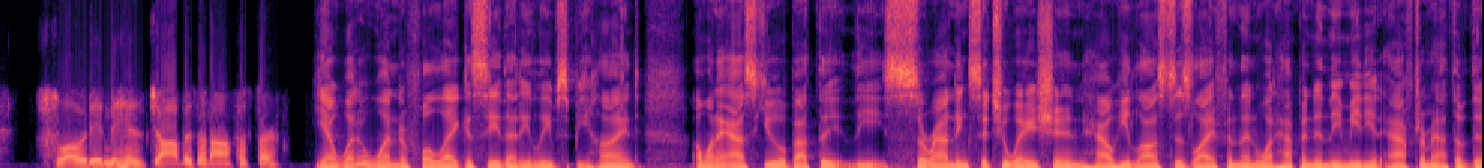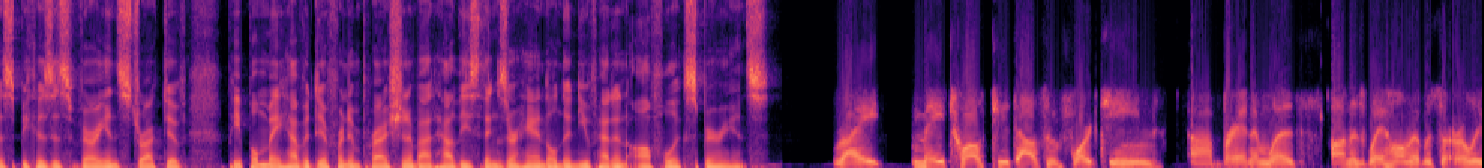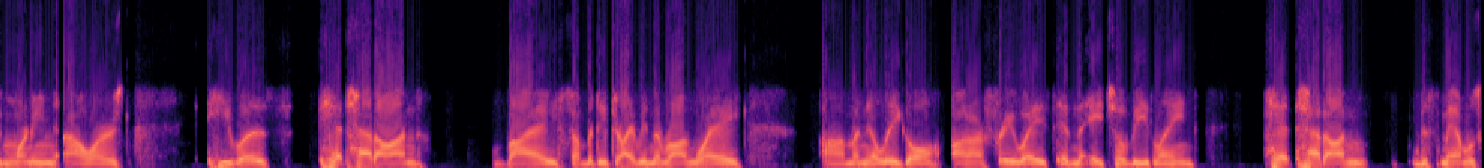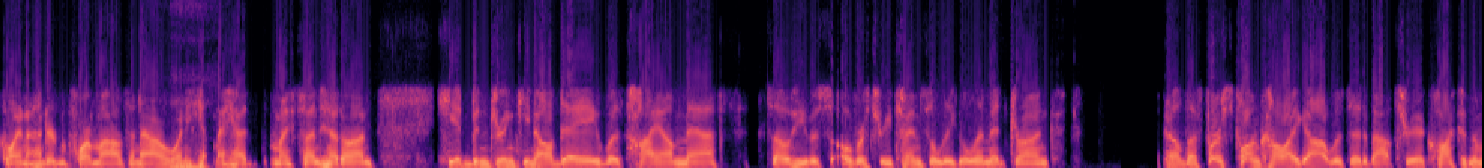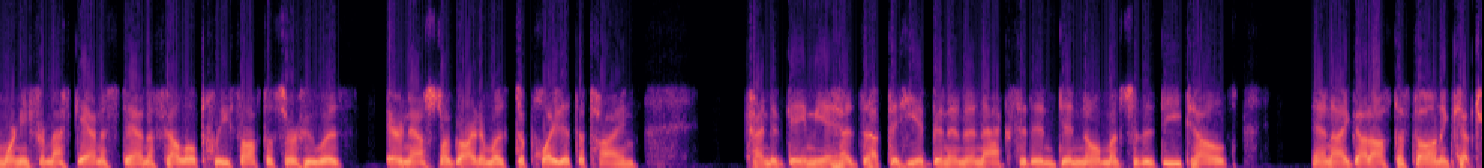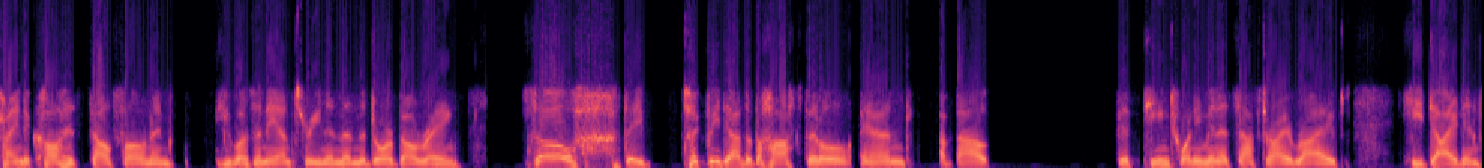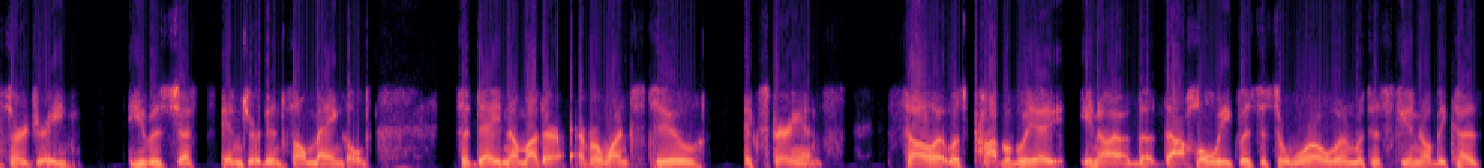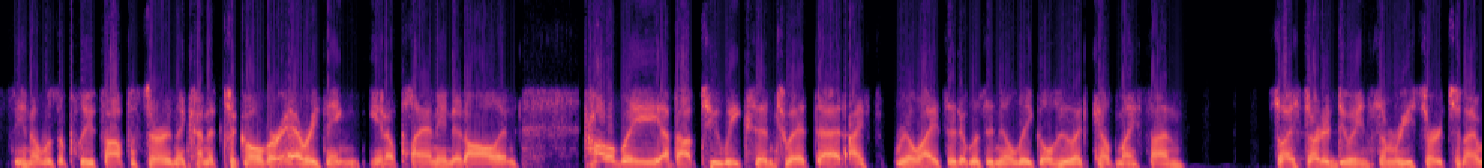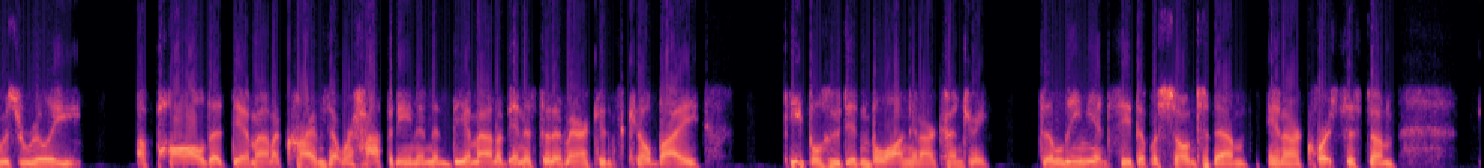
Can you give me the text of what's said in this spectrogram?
flowed into his job as an officer yeah, what a wonderful legacy that he leaves behind. I want to ask you about the the surrounding situation, how he lost his life, and then what happened in the immediate aftermath of this, because it's very instructive. People may have a different impression about how these things are handled, and you've had an awful experience. Right. May 12, 2014, uh, Brandon was on his way home. It was the early morning hours. He was hit head on by somebody driving the wrong way um, an illegal on our freeways in the HOV lane. Hit head on. This man was going 104 miles an hour when he hit my head, my son head on. He had been drinking all day, was high on meth, so he was over three times the legal limit drunk. You know, the first phone call I got was at about three o'clock in the morning from Afghanistan. A fellow police officer who was Air National Guard and was deployed at the time kind of gave me a heads up that he had been in an accident, didn't know much of the details. And I got off the phone and kept trying to call his cell phone, and he wasn't answering. And then the doorbell rang. So they took me down to the hospital, and about 15, 20 minutes after I arrived, he died in surgery. He was just injured and so mangled. It's a day no mother ever wants to experience. So it was probably a, you know, the, that whole week was just a whirlwind with his funeral because, you know, it was a police officer and they kind of took over everything, you know, planning it all. And probably about two weeks into it that I realized that it was an illegal who had killed my son. So I started doing some research and I was really appalled at the amount of crimes that were happening and the amount of innocent Americans killed by people who didn't belong in our country. The leniency that was shown to them in our court system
